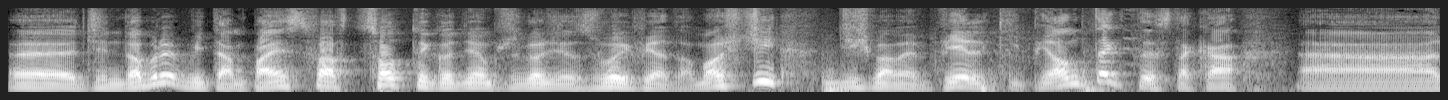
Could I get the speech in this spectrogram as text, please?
E, dzień dobry, witam Państwa w cotygodniowym przygodzie złych wiadomości. Dziś mamy Wielki Piątek, to jest taka e,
